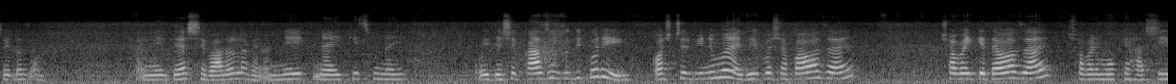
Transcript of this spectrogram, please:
চলে যাব কারণ এই দেশে ভালো লাগে না, নেট নাই, কিছু নাই। ওই দেশে কাজও যদি করি, কষ্টের বিনিময়ে দুই পয়সা পাওয়া যায়, সবাইকে দেওয়া যায়, সবার মুখে হাসি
